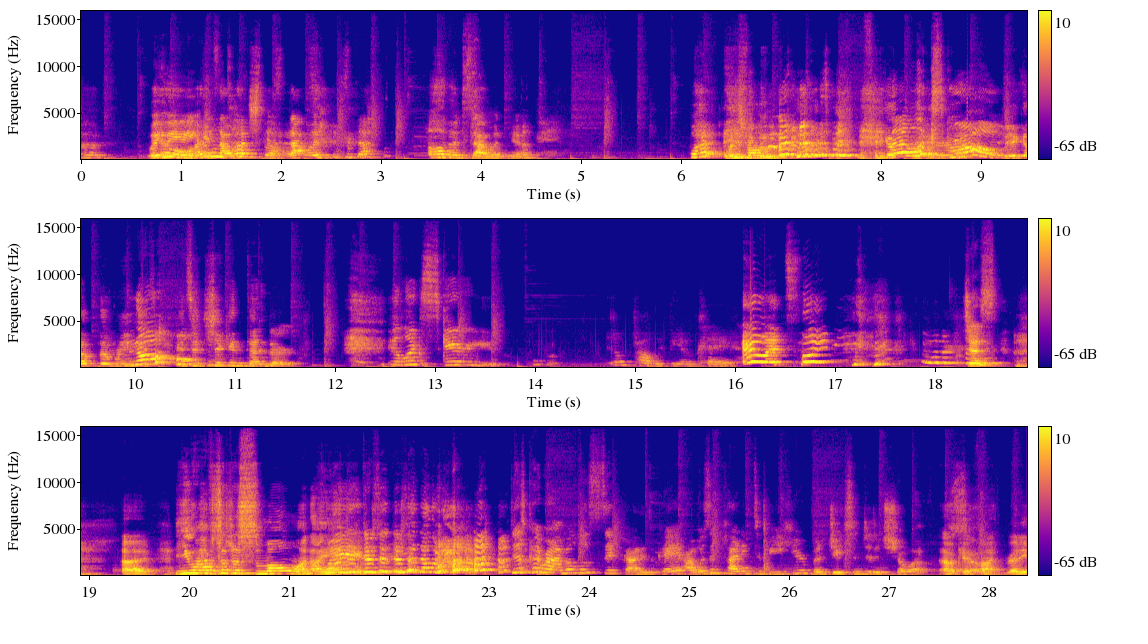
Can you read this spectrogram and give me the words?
Uh, Wait, wait, No, wait. I it's don't that wanna one. touch It's that. that one. It's that one. oh, It's that's that one. Yeah. What? What is wrong with you? Pick that looks wing. gross. Pick up the wing. No. It's a chicken tender. It looks scary. It'll probably be okay. Ew, it's slimy. Just Uh, you have such a small one. I wait. There's a, there's another one. Disclaimer: I'm a little sick, guys. Okay, I wasn't planning to be here, but Jason didn't show up. Okay, so- fine. Ready?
